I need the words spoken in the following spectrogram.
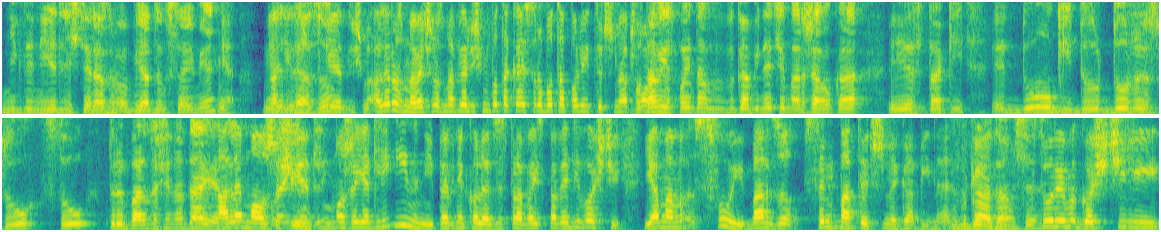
nigdy nie jedliście razem obiadu w Sejmie? Nie, nie Ani jedliśmy, razu? Nie jedliśmy, ale rozmawiać rozmawialiśmy, bo taka jest robota polityczna. Bo tam jest, pamiętam, w gabinecie marszałka jest taki y, długi, du, duży stół, stół, który bardzo się nadaje Ale do może jedli, może jedli inni, pewnie koledzy z Prawa i Sprawiedliwości. Ja mam swój bardzo sympatyczny gabinet, Zgadzam się. w którym gościli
